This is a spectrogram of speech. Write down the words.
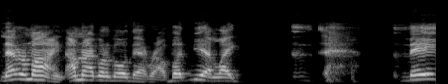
never mind. I'm not gonna go that route. But yeah, like they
